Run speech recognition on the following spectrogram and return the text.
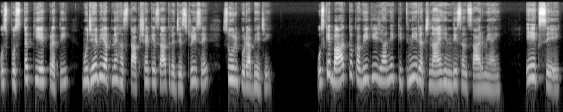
उस पुस्तक की एक प्रति मुझे भी अपने हस्ताक्षर के साथ रजिस्ट्री से सूर्यपुरा भेजी। उसके बाद तो कवि की जाने कितनी रचनाएँ हिंदी संसार में आईं। एक से एक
